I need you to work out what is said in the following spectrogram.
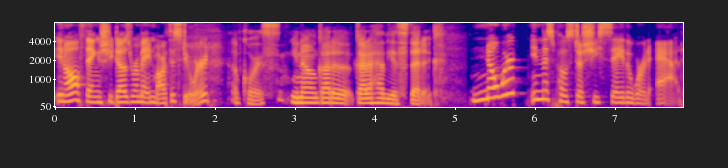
in all things, she does remain Martha Stewart. Of course. You know, gotta gotta have the aesthetic. Nowhere in this post does she say the word ad.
